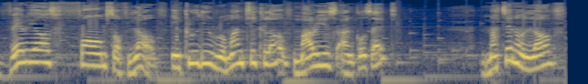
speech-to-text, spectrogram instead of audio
various forms of love, including romantic love, Marius and Cosette, maternal love,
